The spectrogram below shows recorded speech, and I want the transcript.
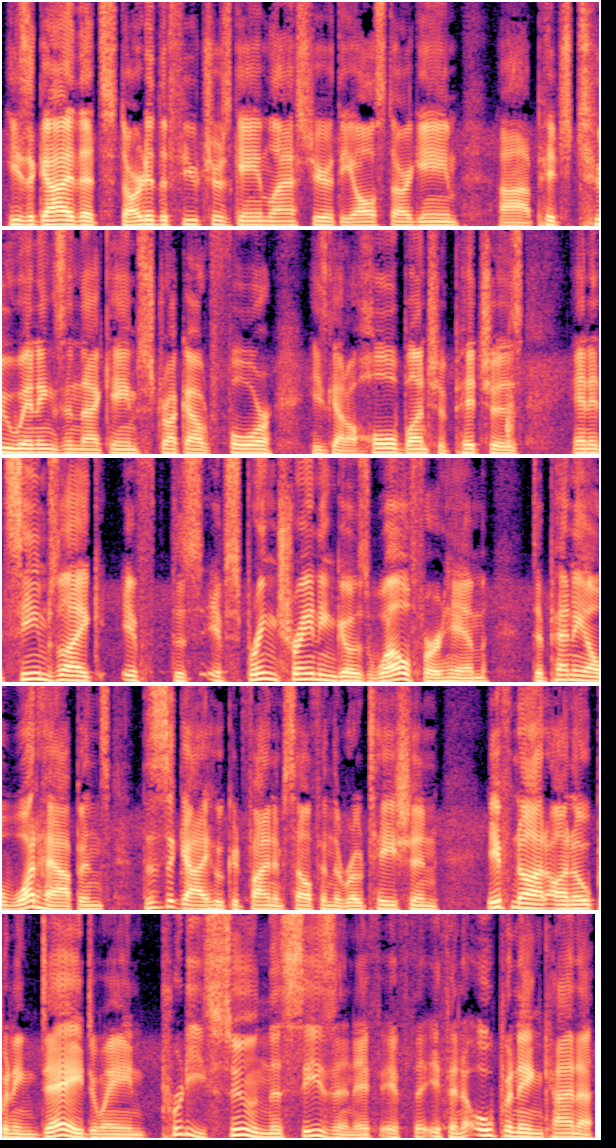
He's a guy that started the Futures game last year at the All Star game, uh, pitched two innings in that game, struck out four. He's got a whole bunch of pitches. And it seems like if this, if spring training goes well for him, depending on what happens, this is a guy who could find himself in the rotation, if not on opening day, Dewayne, pretty soon this season. If if the, if an opening kind of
